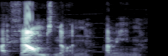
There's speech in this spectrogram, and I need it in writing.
I found none. I mean,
